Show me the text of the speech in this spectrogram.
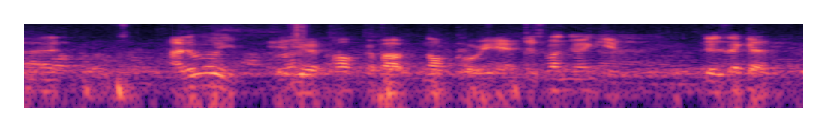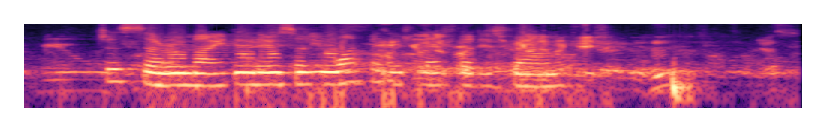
Uh, I don't know if, you have talked about North Korea. Just wondering if there's like a Just a reminder, there's only one minute left for this round. unification. Yes.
